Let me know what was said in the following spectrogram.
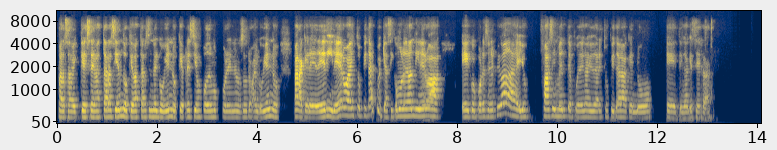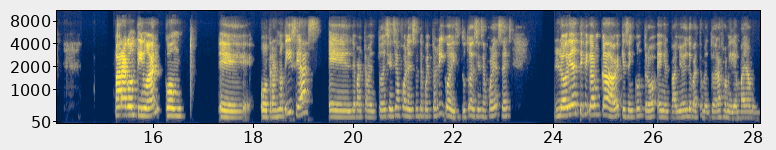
para saber qué se va a estar haciendo, qué va a estar haciendo el gobierno, qué presión podemos ponerle nosotros al gobierno para que le dé dinero a este hospital, porque así como le dan dinero a eh, corporaciones privadas, ellos fácilmente pueden ayudar a este hospital a que no eh, tenga que cerrar. Para continuar con eh, otras noticias, el Departamento de Ciencias Forenses de Puerto Rico, el Instituto de Ciencias Forenses, logra identificar un cadáver que se encontró en el baño del Departamento de la Familia en Bayamón.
